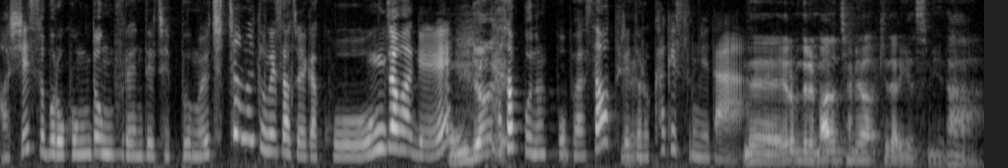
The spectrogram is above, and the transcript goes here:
어, 시스브로 공동 브랜드 제품을 추첨을 통해서 저희가 공정하게 공정. 다섯 분을 뽑아서 드리도록 하겠습니다. 네, 여러분들의 많은 참여 기다리겠습니다.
